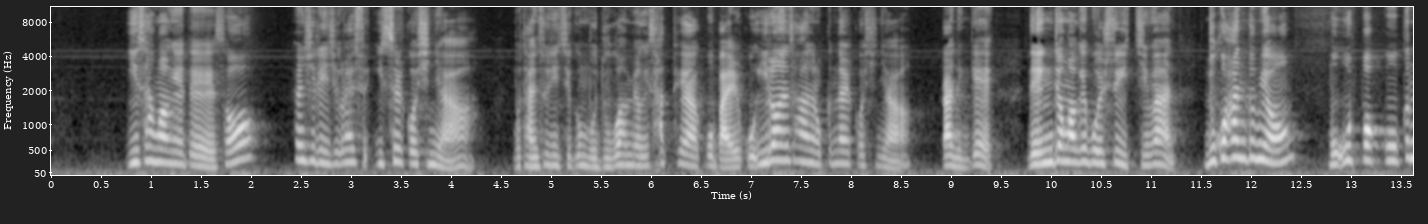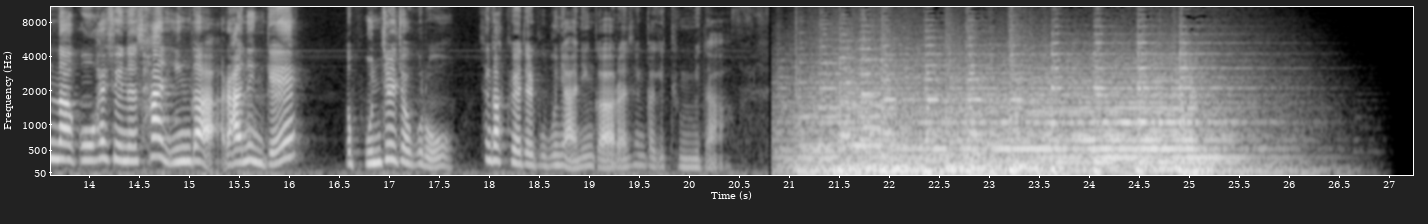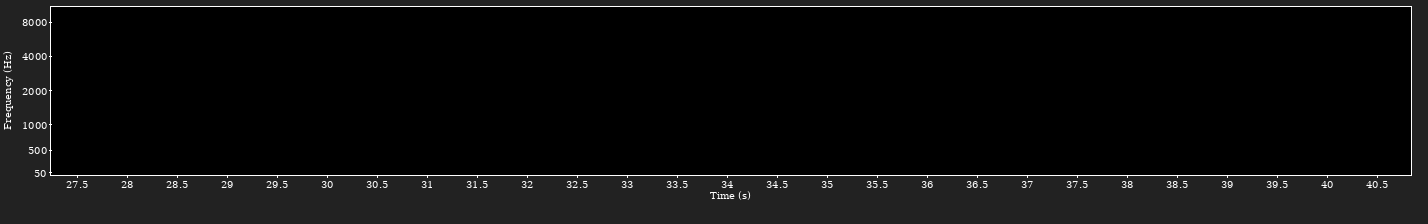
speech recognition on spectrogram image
이 상황에 대해서 현실 인식을 할 수 있을 것이냐. 뭐 단순히 지금 뭐 누구 한 명이 사퇴하고 말고 이런 사안으로 끝날 것이냐라는 게 냉정하게 볼 수 있지만 누구 한두 명 뭐 옷 벗고 끝나고 할 수 있는 사안인가라는 게더 본질적으로 생각해야 될 부분이 아닌가라는 생각이 듭니다.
